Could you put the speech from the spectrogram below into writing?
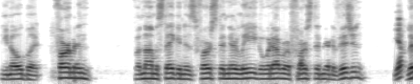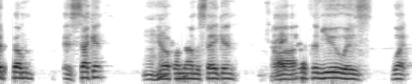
you know, but Furman, if I'm not mistaken, is first in their league or whatever, or first in their division. Yep. Lipscomb is 2nd Mhm. you know, if I'm not mistaken. Right. Uh, SMU is what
